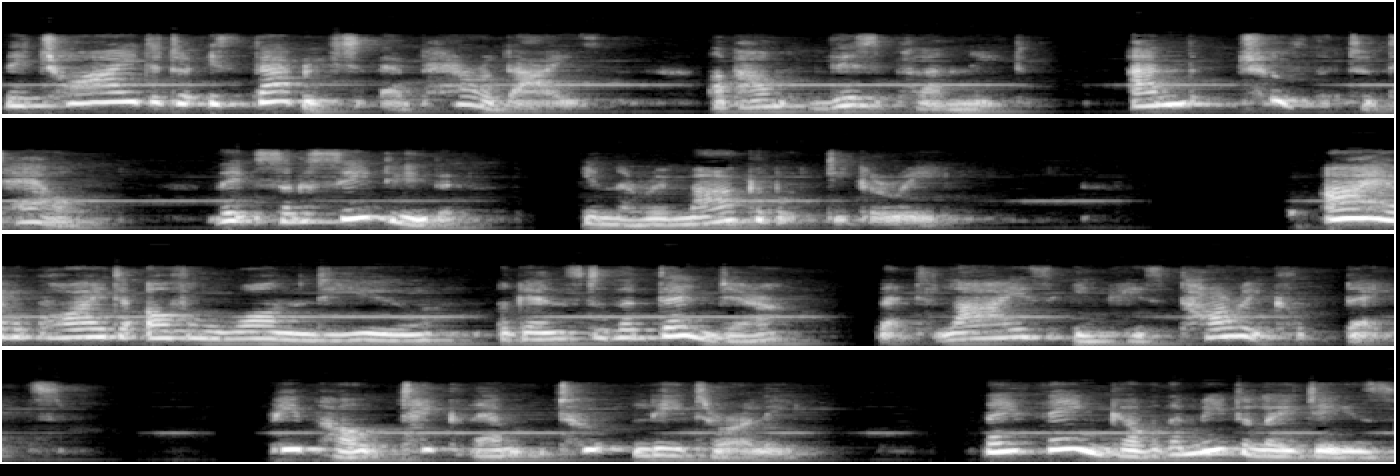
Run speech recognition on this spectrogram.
They tried to establish their paradise upon this planet, and, truth to tell, they succeeded in a remarkable degree. I have quite often warned you against the danger that lies in historical dates. People take them too literally. They think of the Middle Ages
